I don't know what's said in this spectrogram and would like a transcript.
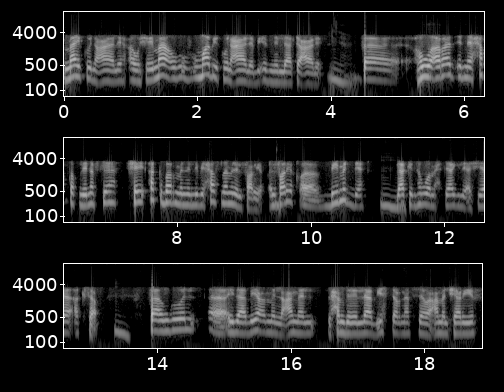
ما يكون عاله أو شيء ما وما بيكون عاله بإذن الله تعالى نعم فهو أراد إنه يحقق لنفسه شيء أكبر من اللي بيحصله من الفريق. الفريق آه، بيمده. لكن هو محتاج لأشياء أكثر. فنقول آه، إذا بيعمل عمل الحمد لله بيستر نفسه وعمل شريف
